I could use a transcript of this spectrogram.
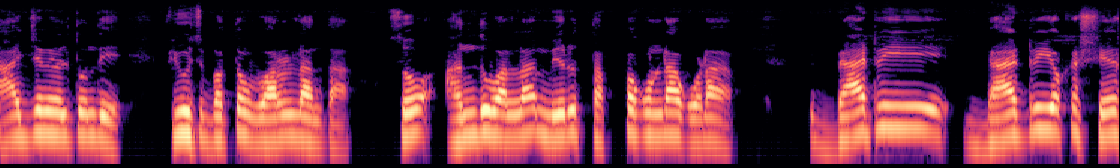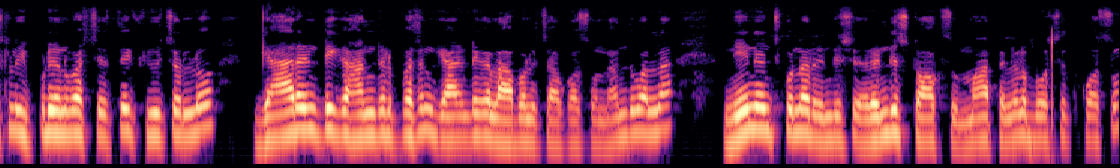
రాజ్యం వెళ్తుంది ఫ్యూచర్ మొత్తం వరల్డ్ అంతా. సో అందువల్ల మీరు తప్పకుండా కూడా బ్యాటరీ బ్యాటరీ యొక్క షేర్స్లో ఇప్పుడు ఇన్వెస్ట్ చేస్తే ఫ్యూచర్లో గ్యారంటీగా హండ్రెడ్ పర్సెంట్ గ్యారంటీగా లాభాలు వచ్చే అవకాశం ఉంది. అందువల్ల నేను ఎంచుకున్న రెండు రెండు స్టాక్స్ మా పిల్లల భవిష్యత్తు కోసం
